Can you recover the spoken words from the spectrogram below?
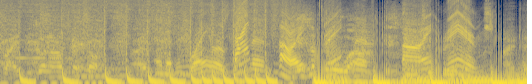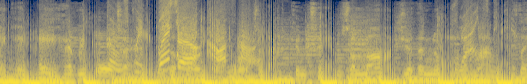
And everybody was diamond, sorry, diamond, sorry, weird. Oxide aka heavy water Those is sweet a body of water that contains a larger than normal amount of the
